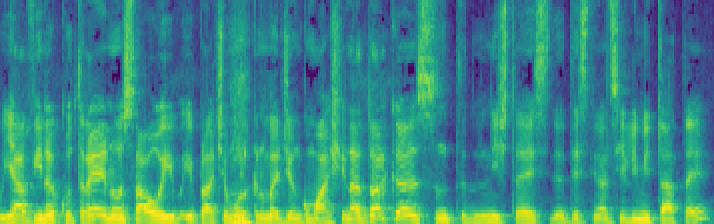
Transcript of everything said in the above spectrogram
ea vine cu trenul sau îi, îi place mult când mergem cu mașina, doar că sunt niște destinații limitate.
